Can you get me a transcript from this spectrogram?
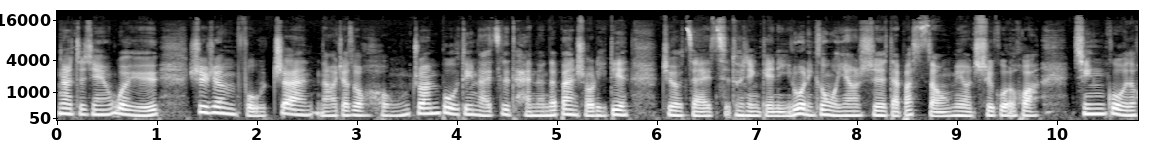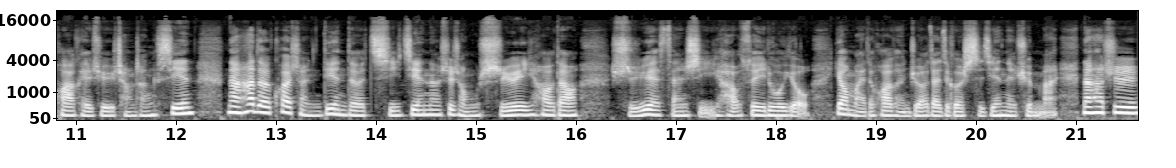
那这间位于市政府站，然后叫做红砖布丁，来自台南的伴手礼店，就在此推荐给你。如果你跟我一样是台北怂没有吃过的话，经过的话可以去尝尝鲜。那它的快闪店的期间呢，是从十月一号到十月三十一号，所以如果有要买的话，可能就要在这个时间内去买。那它是。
